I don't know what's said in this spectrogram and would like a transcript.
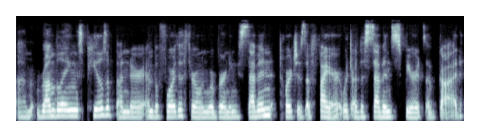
um, rumblings, peals of thunder, and before the throne were burning seven torches of fire, which are the seven spirits of God.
